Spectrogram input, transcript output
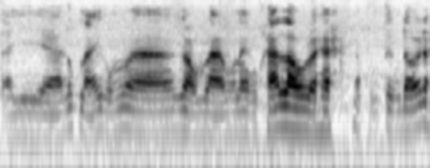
Tại vì à, lúc nãy cũng à, gồng làm con này cũng khá lâu rồi ha nó cũng tương đối rồi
